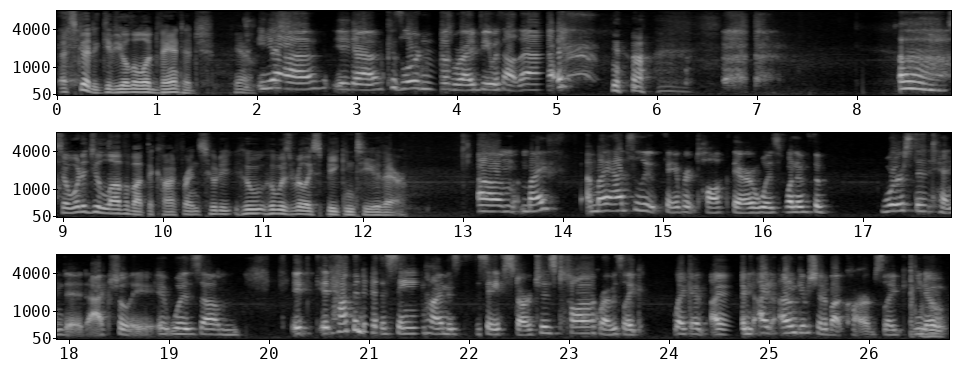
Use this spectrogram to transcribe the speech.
That's good. It gives you a little advantage. Yeah. yeah yeah because lord knows where i'd be without that Ugh. So what did you love about the conference? Who did who who was really speaking to you there? um my my absolute favorite talk there was one of the worst attended actually it was um it it happened at the same time as the safe starches talk where i was like like i i, I I don't give a shit about carbs like you know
